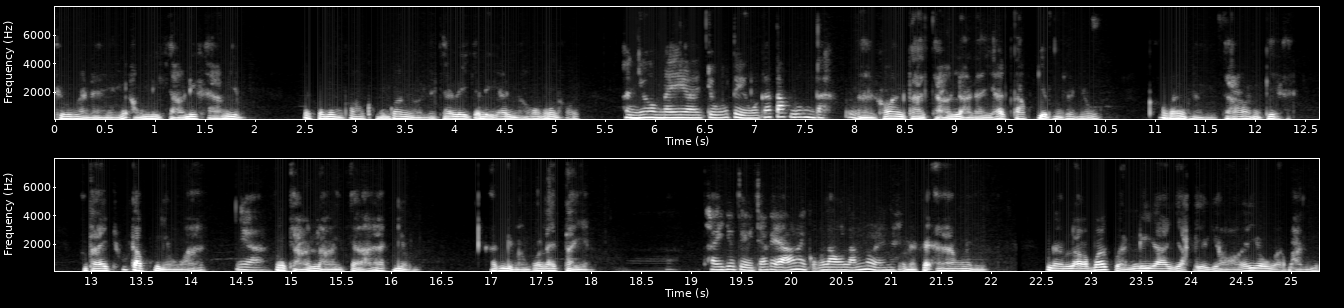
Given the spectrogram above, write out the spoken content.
chú này ông đi chợ đi khám giùm. Cũng có cũng có người chở đi cho đi anh không nổi. Hình như hôm nay chú có tiền mới cắt tóc đúng không ta? Ừ, có người ta chở lại đây giải tóc giùm cho chú có thằng cháu anh kia. Thấy chú tóc nhiều quá. Dạ. Nó trở lại cho hát dùng. Hát dùng không có lấy tiền. Thấy chú tiền chắc cái áo này cũng lâu lắm rồi này rồi cái áo này. Nên lo bớt bệnh đi ra giặt dò dò cái vô bệnh.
